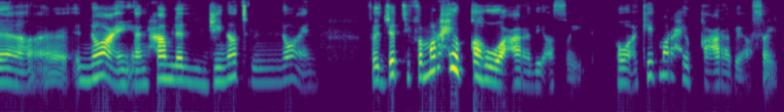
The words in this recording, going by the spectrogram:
آه، النوعين يعني حاملة الجينات من النوعين. فجتي فما راح يبقى هو عربي أصيل. هو أكيد ما راح يبقى عربي أصيل.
